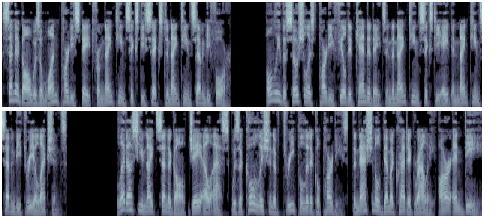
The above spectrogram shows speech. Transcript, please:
Senegal was a one-party state from 1966 to 1974. Only the Socialist Party fielded candidates in the 1968 and 1973 elections. Let Us Unite Senegal (JLS) was a coalition of three political parties, the National Democratic Rally (RND)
